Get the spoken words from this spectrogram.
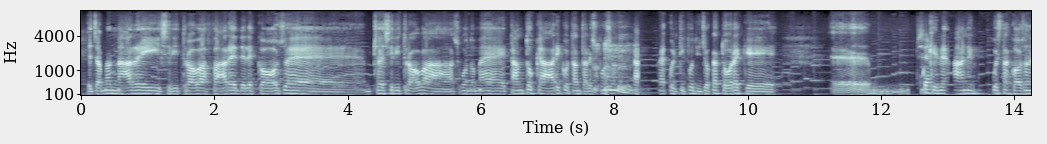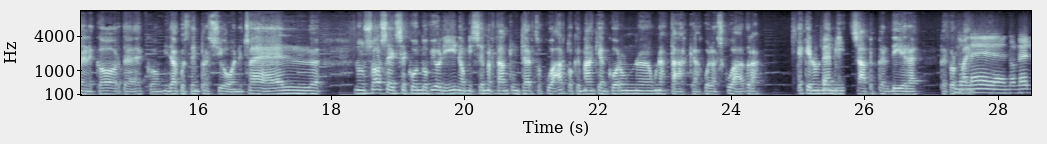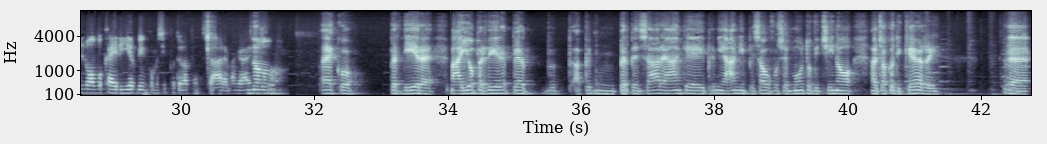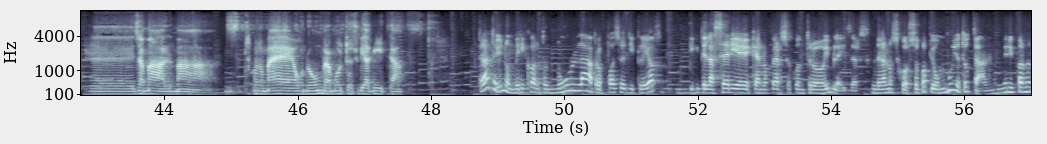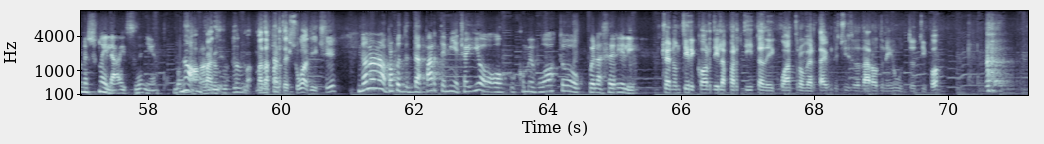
E Jamal Murray si ritrova a fare delle cose cioè si ritrova secondo me tanto carico tanta responsabilità è quel tipo di giocatore che eh, sì. che ha questa cosa nelle corde, ecco, mi dà questa impressione, cioè il, non so se è il secondo violino, mi sembra tanto un terzo quarto che manchi ancora un, un attacco a quella squadra e che non Beh, è Mitchup per dire. Non, è, non, è, il nuovo Kyrie Irving come si poteva pensare magari. No, ecco, per dire, ma io per dire, per, per, pensare anche ai primi anni, pensavo fosse molto vicino al gioco di Curry, mm. eh, eh, Jamal, ma secondo me è un'ombra molto sbiadita. Tra l'altro io non mi ricordo nulla a proposito di playoff di, della serie che hanno perso contro i Blazers dell'anno scorso, proprio un buio totale, non mi ricordo nessuno highlights né niente. Boh. No, ma, ma, ma da parte sua dici? No, no, no, proprio da parte mia, cioè io ho come vuoto quella serie lì. Cioè non ti ricordi la partita dei quattro overtime decisa da Rodney Hood, tipo?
